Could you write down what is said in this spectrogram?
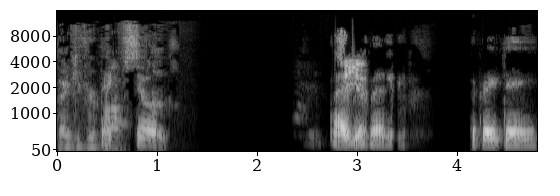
Thank you for your Thank prophecy, you. Luke. Bye, See ya. everybody. Have a great day.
